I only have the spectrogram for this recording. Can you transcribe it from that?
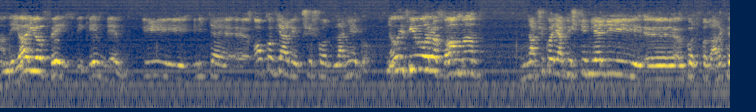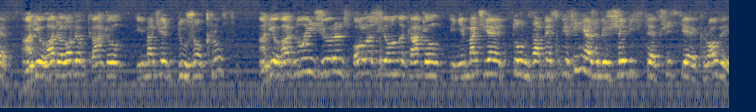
and the eye of faith became dim. i, i te e, oko wiary przyszło dla niego. Now, if you were a farmer Na przykład jakbyście mieli e, gospodarkę and you had a lot of cattle, i macie dużo krów and you had no insurance policy on the cattle, i nie macie tu zabezpieczenia, żeby żywić te wszystkie krowy,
